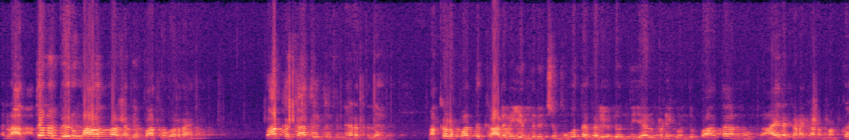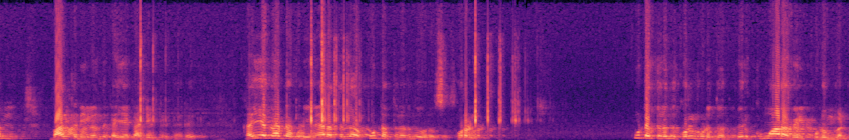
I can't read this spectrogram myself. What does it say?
அதனால் அத்தனை பேரும் மகாத்மா காந்தியை பார்க்க வர்றாங்க. பார்க்க காத்துக்கிட்டு இருக்க நேரத்தில் மக்களை பார்த்து காலையில் எந்திரிச்சு முகத்தை கழுவிட்டு வந்து ஏழு மணிக்கு வந்து பார்த்தா நூற்று ஆயிரக்கணக்கான மக்கள் பால்கனியில் வந்து கையை காட்டிக்கிட்டு இருக்காரு. கையை காட்டக்கூடிய நேரத்தில் கூட்டத்திலிருந்து ஒரு குரல். கூட்டத்திலிருந்து குரல் குரல் கொடுத்தவர் பேர் குமாரவேல் குடும்பன்.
